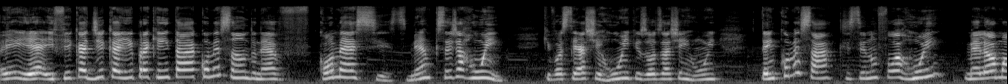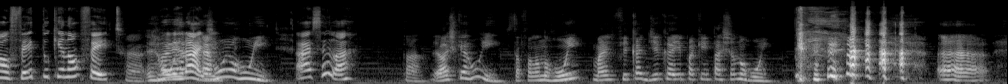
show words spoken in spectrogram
E, é, e fica a dica aí para quem tá começando, né? Comece, mesmo que seja ruim, que você ache ruim, que os outros achem ruim, tem que começar, que se não for ruim, melhor mal feito do que não feito. É, Não é verdade? É ruim ou ruim? Ah, sei lá. Tá, eu acho que é ruim. Você tá falando ruim, mas fica a dica aí pra quem tá achando ruim. Ah,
